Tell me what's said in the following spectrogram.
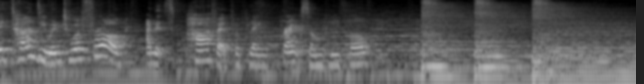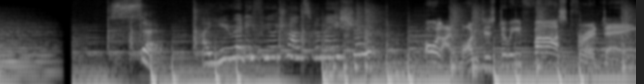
It turns you into a frog, and it's perfect for playing pranks on people. So, are you ready for your transformation? All I want is to be fast for a day.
